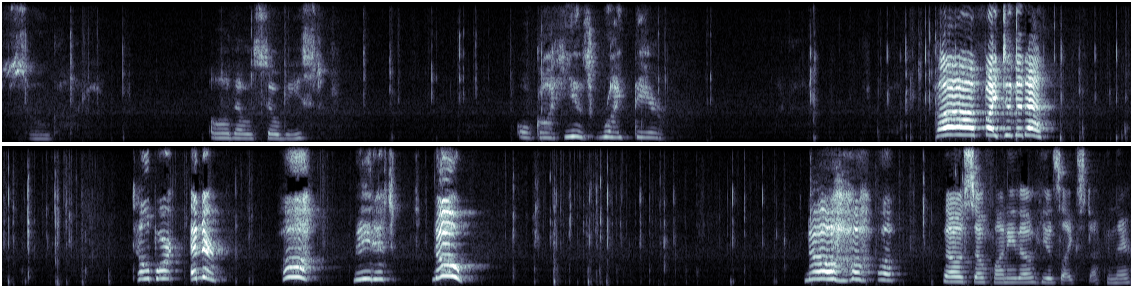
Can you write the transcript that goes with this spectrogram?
So gaudy. Oh, that was so beast. Oh god, he is right there. Ah, fight to the death. Teleport, enter. Ah, made it. No. No. That was so funny though. He was like stuck in there.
